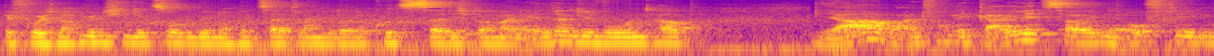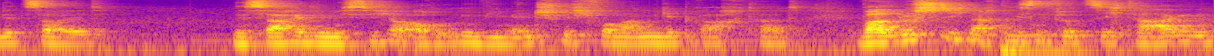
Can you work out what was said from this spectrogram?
bevor ich nach München gezogen bin, noch eine Zeit lang wieder kurzzeitig bei meinen Eltern gewohnt habe. Ja, war einfach eine geile Zeit, eine aufregende Zeit. Eine Sache, die mich sicher auch irgendwie menschlich vorangebracht hat. War lustig nach diesen 40 Tagen.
